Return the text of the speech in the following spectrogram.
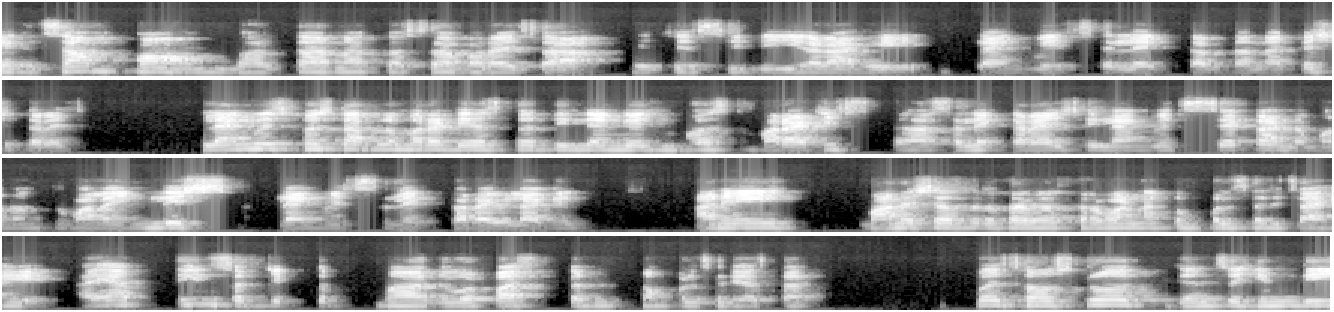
एक्झाम फॉर्म भरताना कसा भरायचा? H S C D Ed आहे. लँग्वेज सिलेक्ट करताना कशी करायची? लँग्वेज फर्स्ट आपलं मराठी असतं ती लँग्वेज फर्स्ट मराठी सिलेक्ट करायची लँग्वेज सेकंड म्हणून तुम्हाला इंग्लिश लँग्वेज सिलेक्ट करावी लागेल. आणि मानसशास्त्र सर्वांना कंपल्सरीच आहे. या तीन सब्जेक्ट जवळपास कंपल्सरी असतात. पण संस्कृत ज्यांचं हिंदी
